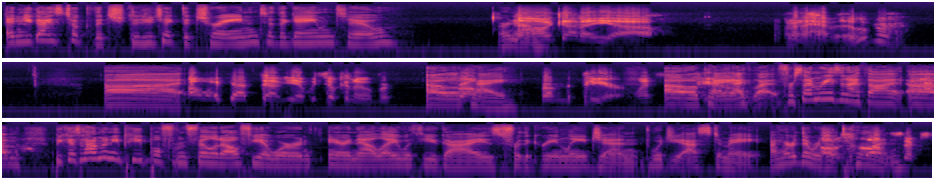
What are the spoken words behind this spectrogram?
And you guys took the tr- did you take the train to the game too, or no? No, I got a. Uh, I have? An Uber? uh Oh, I got that. Yeah, we took an Uber oh okay. from the pier. Oh, the okay. I, I- for some reason, I thought um, because how many people from Philadelphia were in, in LA with you guys for the Green Legion? Would you estimate? I heard there was Oh, a it was about ton. six-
